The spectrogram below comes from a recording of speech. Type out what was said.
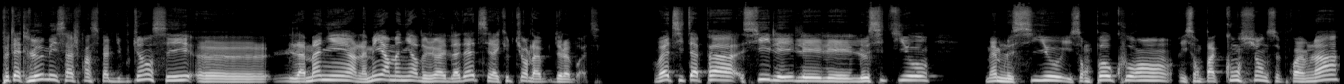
peut-être le message principal du bouquin, c'est euh, la manière, la meilleure manière de gérer de la dette, c'est la culture de la, boîte. En fait, si t'as pas, si le CTO, même le CEO, ils sont pas au courant, ils sont pas conscients de ce problème-là,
